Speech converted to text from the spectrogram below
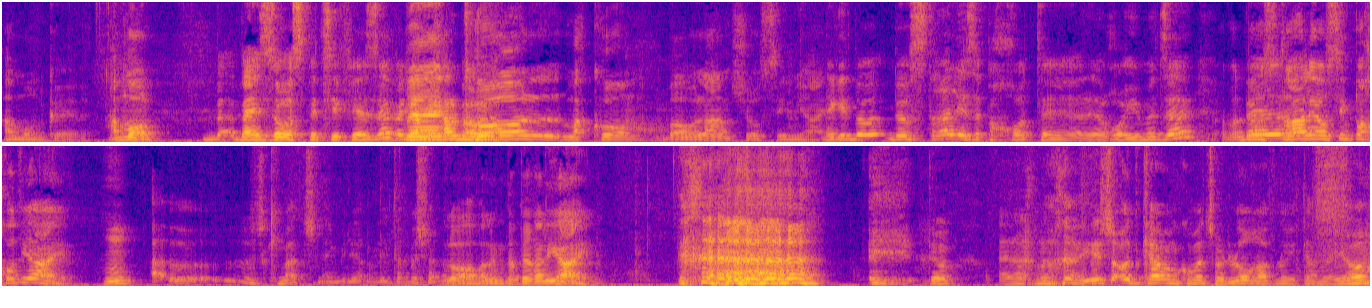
המון כאלה. המון. באזור הספציפי הזה, וגם בכלל בעולם. בכל מקום בעולם שעושים יין. נגיד באוסטרליה זה פחות אה, רואים את זה. אבל באוסטרליה עושים פחות יין. אה, כמעט שני מיליארד ליטר בשנה. לא, אבל אני מדבר על יין. טוב, אנחנו, יש עוד כמה מקומות שעוד לא רבנו איתם היום.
